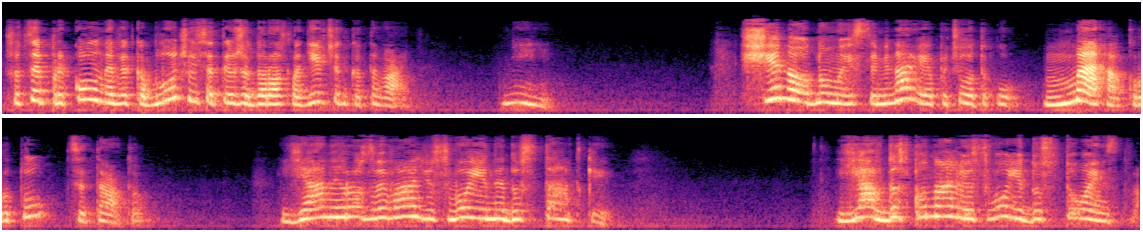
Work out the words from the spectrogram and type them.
що це прикол, не викаблучуйся, ти вже доросла дівчинка, давай. Ні. Ще на одному із семінарів я почула таку мега круту цитату. Я не розвиваю свої недостатки. Я вдосконалюю свої достоинства.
